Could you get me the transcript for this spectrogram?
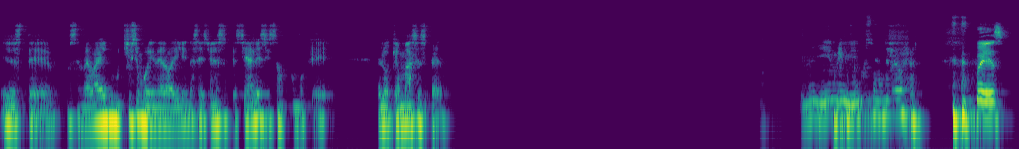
este, pues se me va a ir muchísimo dinero ahí en las ediciones especiales y son como que de lo que más espero. Muy bien, muy bien. Pues,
